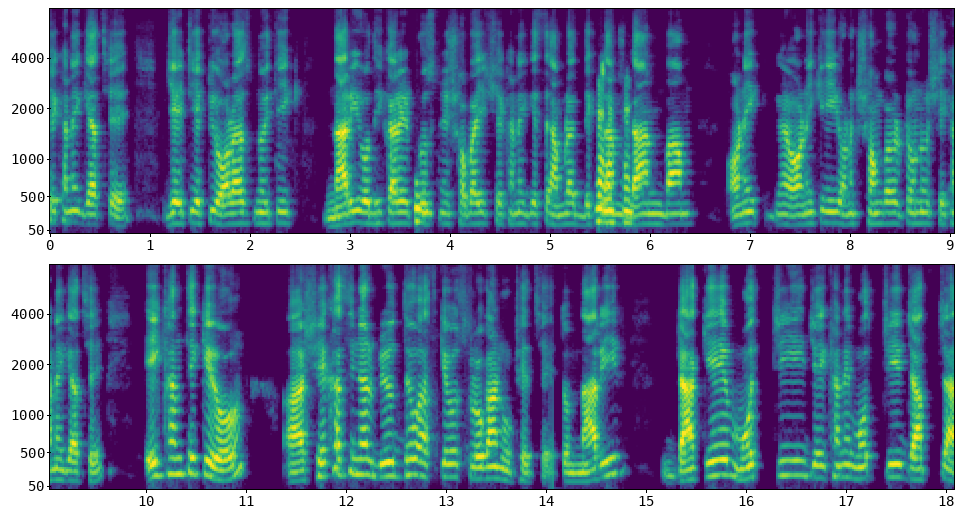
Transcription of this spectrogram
সেখানে গেছে যে এটি একটি অরাজনৈতিক নারী অধিকারের প্রশ্নে সবাই সেখানে গেছে। আমরা দেখলাম। ডান বাম অনেক অনেকেই অনেক সংগঠনও সেখানে গেছে। এইখান থেকেও শেখ হাসিনার বিরুদ্ধেও আজকেও স্লোগান উঠেছে। তো নারীর ডাকে মৈত্রী যেখানে মৈত্রী যাত্রা,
